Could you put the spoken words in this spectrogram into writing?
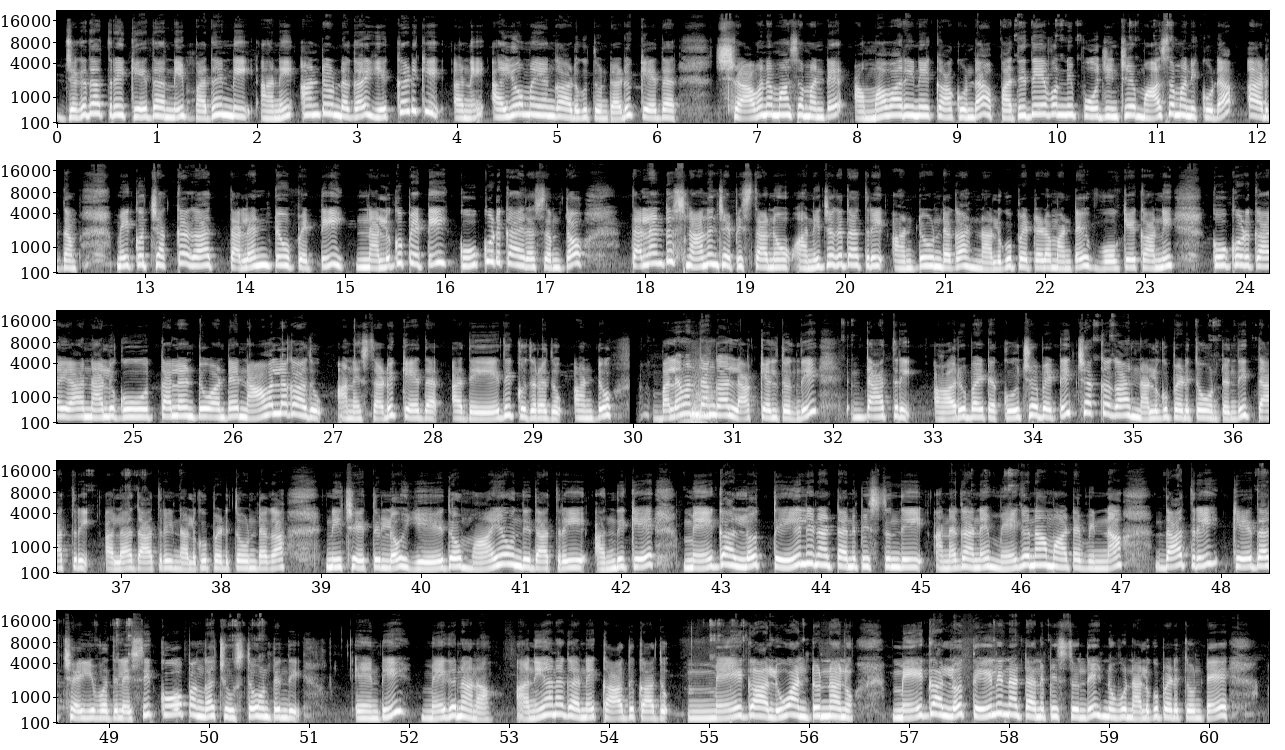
జగదాత్రి కేదార్ని పదండి అని అంటుండగా ఎక్కడికి అని అయోమయంగా అడుగుతుంటాడు కేదార్. శ్రావణ మాసం అంటే అమ్మవారినే కాకుండా పతిదేవుణ్ణి పూజించే మాసం అని కూడా అర్థం. మీకు చక్కగా తలంటు పెట్టి నలుగు పెట్టి కూకుడుకాయ రసంతో తలంటూ స్నానం చేపిస్తాను అని జగదాత్రి అంటూ ఉండగా నలుగు పెట్టడం అంటే ఓకే కానీ కూకుడుకాయ నలుగు తలంటూ అంటే నా వల్ల కాదు అనేస్తాడు కేదార్. అదేది కుదరదు అంటూ బలవంతంగా లాక్కెళ్తుంది. దాత్రి ఆరు బయట కూర్చోబెట్టి చక్కగా నలుగు పెడుతూ ఉంటుంది. దాత్రి అలా దాత్రి నలుగు పెడుతూ ఉండగా నీ చేతుల్లో ఏదో మాయ ఉంది దాత్రి అందుకే మేఘాల్లో తేలినట్టు అనిపిస్తుంది. అనగానే మేఘనా మాట విన్న దాత్రి కేదార్ చెయ్యి వదిలేసి కోపంగా చూస్తూ ఉంటుంది. ఏంటి? మేఘనానా? అని అనగానే కాదు కాదు. మేఘాలు అంటున్నాను. మేఘాల్లో తేలినట్టు అనిపిస్తుంది. నువ్వు నలుగు పెడుతుంటే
